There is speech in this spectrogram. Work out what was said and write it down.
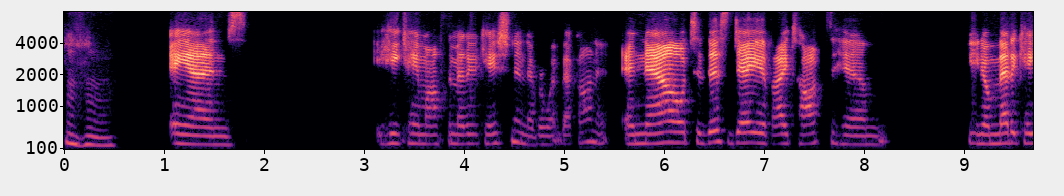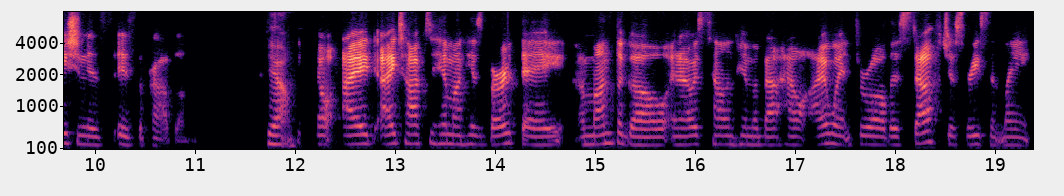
Mhm. and he came off the medication and never went back on it. And now to this day if i talk to him you know medication is is the problem. Yeah. you know, I I talked to him on his birthday a month ago, and I was telling him about how I went through all this stuff just recently,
